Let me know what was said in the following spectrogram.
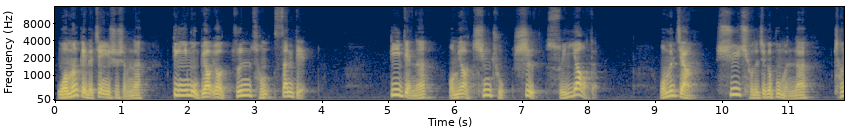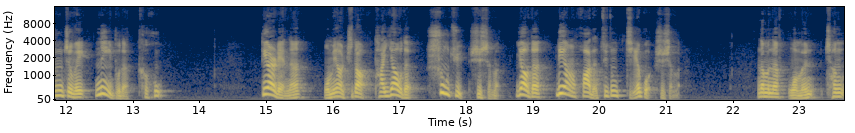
我们给的建议是什么呢？定义目标要遵从三点。第一点呢，我们要清楚是谁要的。我们讲需求的这个部门呢。称之为内部的客户。第二点呢，我们要知道他要的数据是什么，要的量化的最终结果是什么。那么呢，我们称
